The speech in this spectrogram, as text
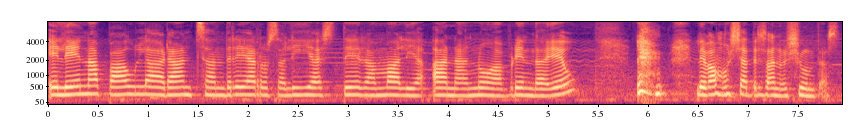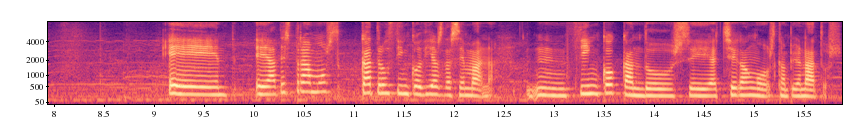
Elena, Paula, Arancha, Andrea, Rosalía, Esther, Amalia, Ana, Noa, Brenda e eu Levamos xa tres anos xuntas. E, e adestramos 4 ou 5 días da semana, mm, 5 cando se achegan os campeonatos.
